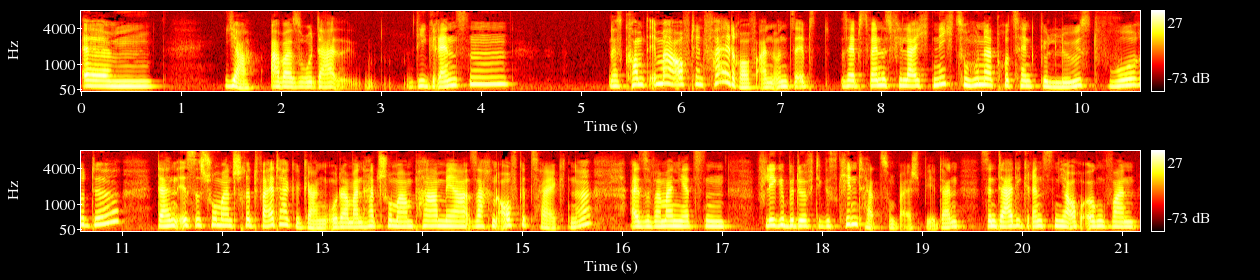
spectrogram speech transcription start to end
ähm, ja, aber so da die Grenzen das kommt immer auf den Fall drauf an. Und selbst, selbst wenn es vielleicht nicht zu 100 Prozent gelöst wurde, dann ist es schon mal einen Schritt weitergegangen oder man hat schon mal ein paar mehr Sachen aufgezeigt. Ne? Also wenn man jetzt ein pflegebedürftiges Kind hat zum Beispiel, dann sind da die Grenzen ja auch irgendwann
